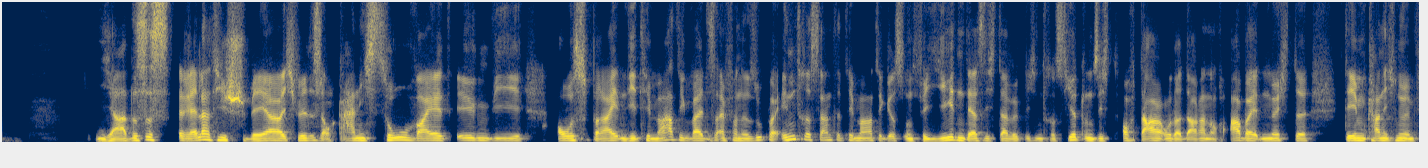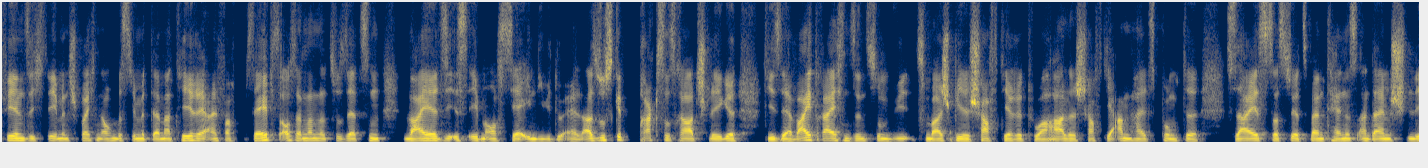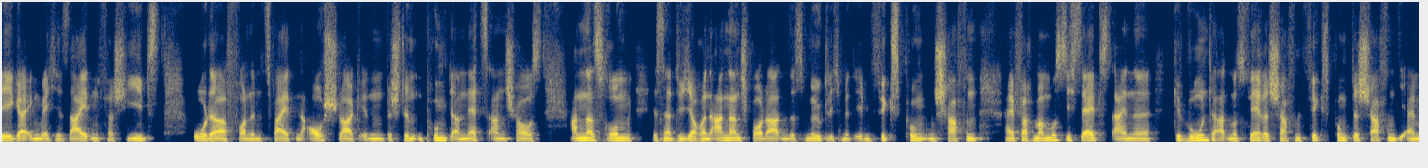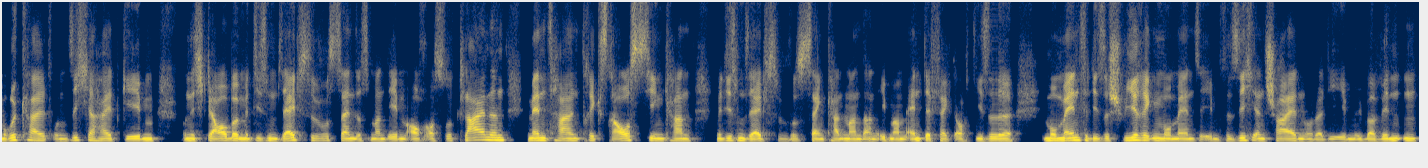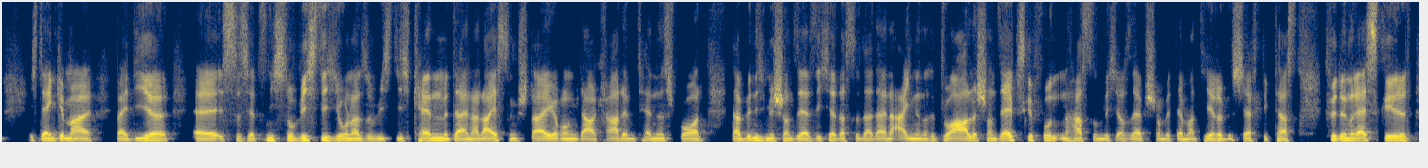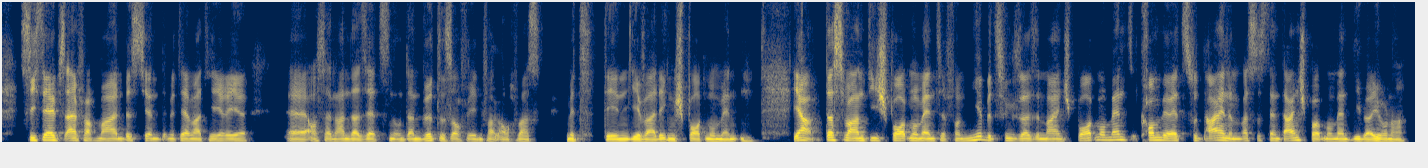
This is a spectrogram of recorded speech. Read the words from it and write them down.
Ja, das ist relativ schwer. Ich will das auch gar nicht so weit irgendwie ausbreiten, die Thematik, weil das einfach eine super interessante Thematik ist und für jeden, der sich da wirklich interessiert und sich auch da oder daran auch arbeiten möchte, dem kann ich nur empfehlen, sich dementsprechend auch ein bisschen mit der Materie einfach selbst auseinanderzusetzen, weil sie ist eben auch sehr individuell. Also es gibt Praxisratschläge, die sehr weitreichend sind, zum, wie, zum Beispiel schafft dir Rituale, schafft dir Anhaltspunkte, sei es, dass du jetzt beim Tennis an deinem Schläger irgendwelche Seiten verschiebst oder von einem zweiten Aufschlag in einen bestimmten Punkt am Netz anschaust. Andersrum ist natürlich auch in anderen Sportarten das möglich mit eben Fixpunkten schaffen. Einfach, man muss sich selbst eine gewohnte Atmosphäre schaffen, Fixpunkte schaffen, die einem Rückhalt und Sicherheit geben. Und ich glaube, mit diesem Selbstbewusstsein, dass man eben auch aus so kleinen mentalen Tricks rausziehen kann, mit diesem Selbstbewusstsein kann man dann eben am Endeffekt auch diese Momente, diese schwierigen Momente eben für sich entscheiden oder die eben überwinden. Ich denke mal, bei dir äh, ist es jetzt nicht so wichtig, Jona, so wie ich dich kennen mit deiner Leistungssteigerung, da gerade im Tennissport, da bin ich mir schon sehr sicher, dass du da deine eigenen Rituale schon selbst gefunden hast und dich auch selbst schon mit der Materie beschäftigt hast. Für den Rest gilt, sich selbst einfach mal ein bisschen mit der Materie äh, auseinandersetzen und dann wird es auf jeden Fall auch was mit den jeweiligen Sportmomenten. Ja, das waren die Sportmomente von mir, beziehungsweise mein Sportmoment. Kommen wir jetzt zu deinem. Was ist denn dein Sportmoment, lieber Jona?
